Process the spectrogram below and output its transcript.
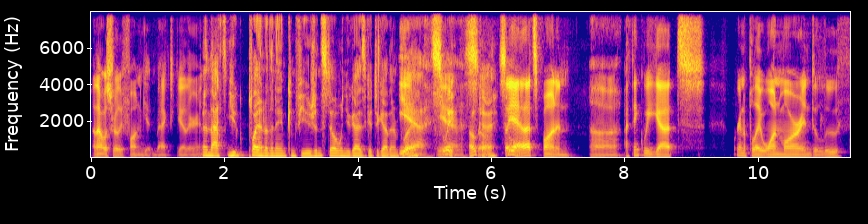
and that was really fun getting back together. And, And that's you play under the name Confusion still when you guys get together and play. yeah, sweet. yeah. So- okay, So, yeah, that's fun, and uh, I think we got. We're gonna play one more in Duluth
